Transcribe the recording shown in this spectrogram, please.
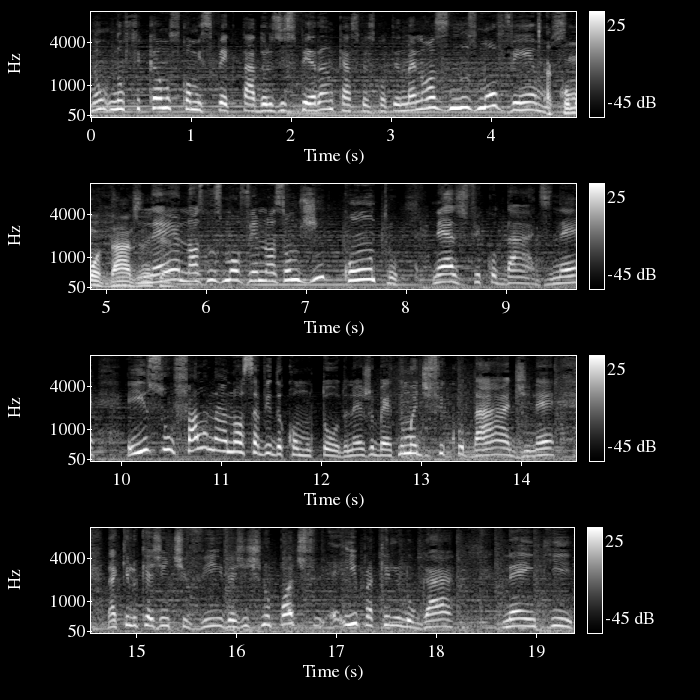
não, não ficamos como espectadores esperando que as coisas aconteçam, mas nós nos movemos. Acomodados, né? né? Nós nos movemos, nós vamos de encontro né, às dificuldades, né? E isso fala na nossa vida como um todo, né, Gilberto? Numa dificuldade, né? Naquilo que a gente vive, a gente não pode ir para aquele lugar né, em que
